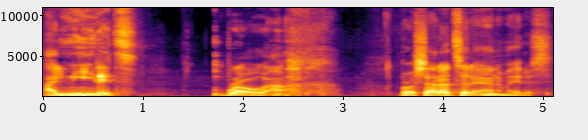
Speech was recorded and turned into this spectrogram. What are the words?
I need it. Bro, bro, shout out to the animators.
